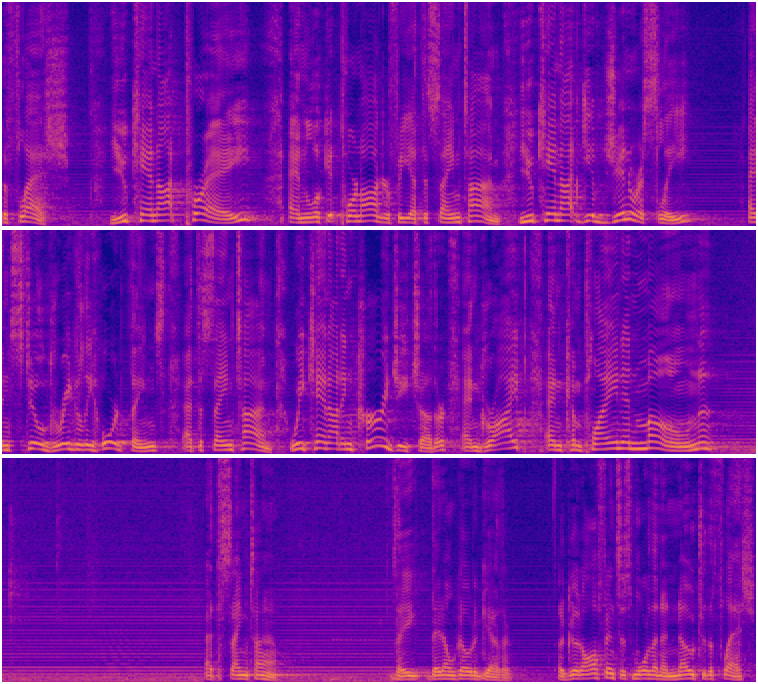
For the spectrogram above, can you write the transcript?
the flesh. You cannot pray and look at pornography at the same time. You cannot give generously and still greedily hoard things at the same time. We cannot encourage each other and gripe and complain and moan at the same time. They, they don't go together. A good offense is more than a no to the flesh,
